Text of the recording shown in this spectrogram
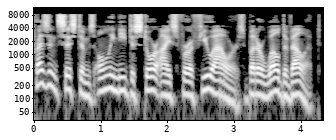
Present systems only need to store ice for a few hours but are well developed.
